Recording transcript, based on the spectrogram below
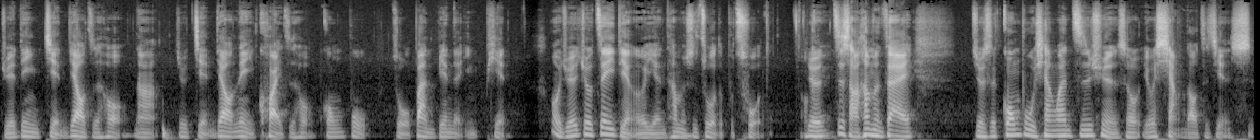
决定剪掉之后，那就剪掉那一块之后，公布左半边的影片。我觉得就这一点而言，他们是做得不错的，就至少他们在就是公布相关资讯的时候，有想到这件事。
